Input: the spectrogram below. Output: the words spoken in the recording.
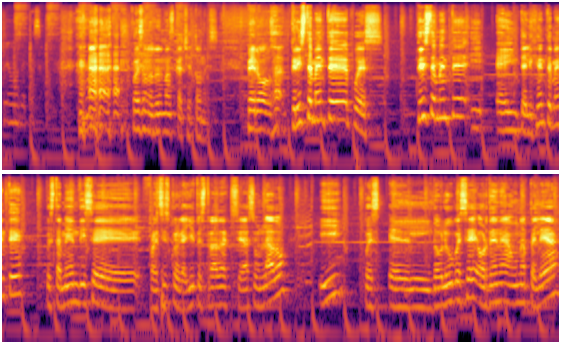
subimos de peso. Por eso nos ven más cachetones. Pero, o sea, tristemente, pues, tristemente y, e inteligentemente, pues también dice Francisco el Gallito Estrada que se hace a un lado. Y pues el WBC ordena una pelea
